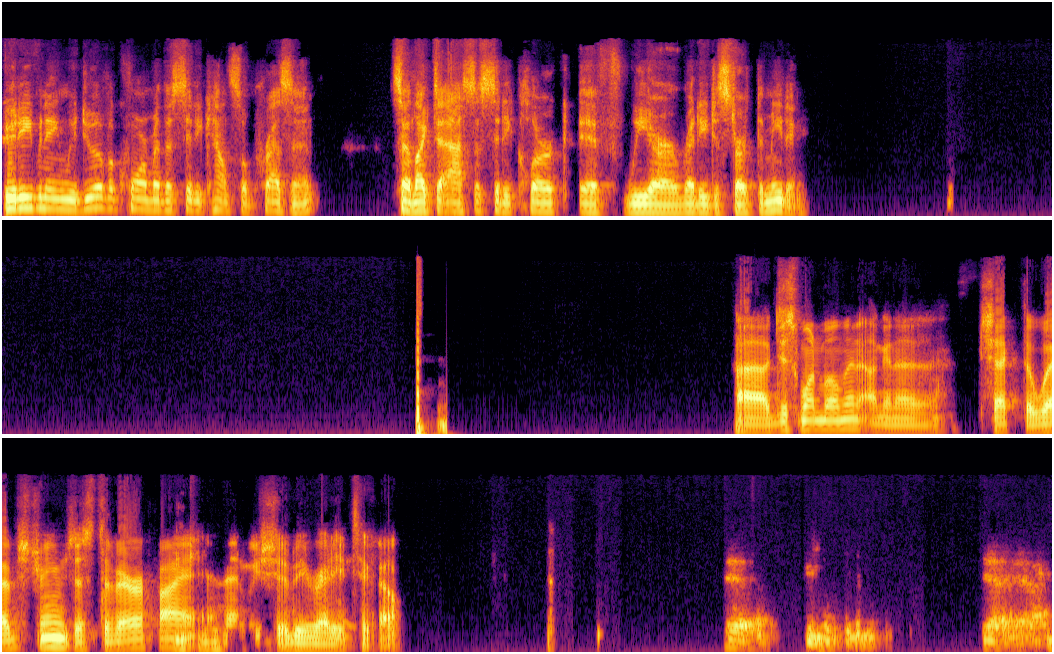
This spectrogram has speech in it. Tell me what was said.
Good evening. We do have a quorum of the city council present. So I'd like to ask the city clerk if we are ready to start the meeting. Uh, just one moment. I'm gonna check the web stream just to verify, and then we should be ready to go. Yeah, yeah,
